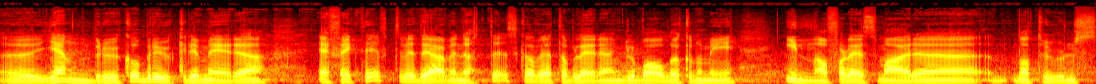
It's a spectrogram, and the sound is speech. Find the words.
eh, gjenbruke og bruke de mer effektivt. Det er vi nødt til. Skal vi etablere en global økonomi innafor det som er eh, naturens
